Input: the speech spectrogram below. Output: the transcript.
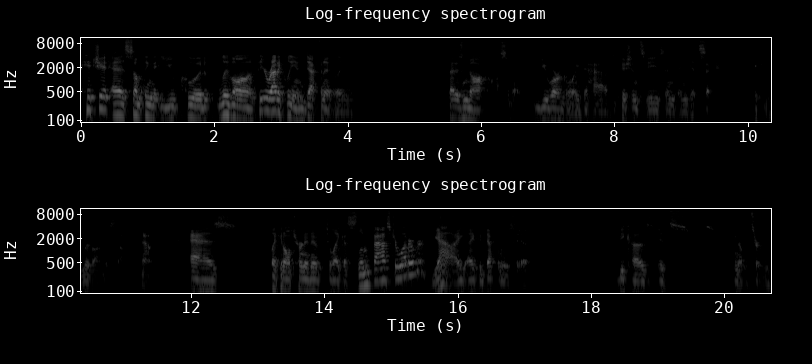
pitch it as something that you could live on theoretically indefinitely. That is not possible. You are going to have deficiencies and, and get sick if you live on this stuff. Now, as like an alternative to like a SlimFast or whatever, yeah, I, I could definitely see it because it's you know, it's certainly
